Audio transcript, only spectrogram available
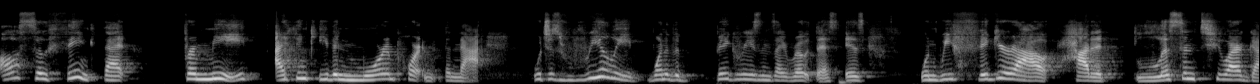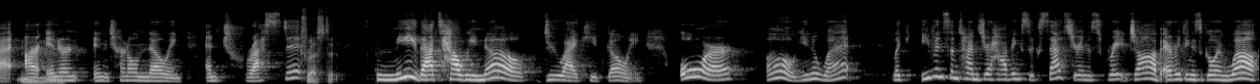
also think that for me, I think even more important than that, which is really one of the big reasons I wrote this, is when we figure out how to listen to our gut, mm-hmm. our inner internal knowing and trust it. Trust it. Me, that's how we know, do I keep going? Or, oh, you know what? Like even sometimes you're having success, you're in this great job, everything is going well,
